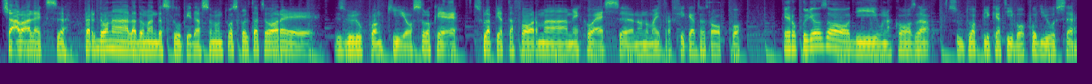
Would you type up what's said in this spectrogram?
Ciao Alex, perdona la domanda stupida, sono un tuo ascoltatore e sviluppo anch'io, solo che sulla piattaforma macOS non ho mai trafficato troppo Ero curioso di una cosa sul tuo applicativo Poduser.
